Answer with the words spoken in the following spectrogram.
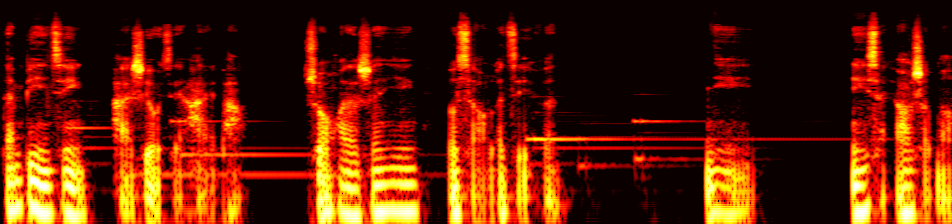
但毕竟还是有些害怕，说话的声音都小了几分。你，你想要什么？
